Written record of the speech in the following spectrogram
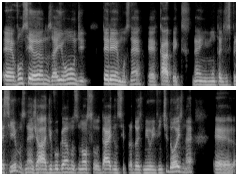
é, vão ser anos aí onde teremos né, é, capex né, em montantes expressivos, né, já divulgamos o nosso guidance para 2022, né, é,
